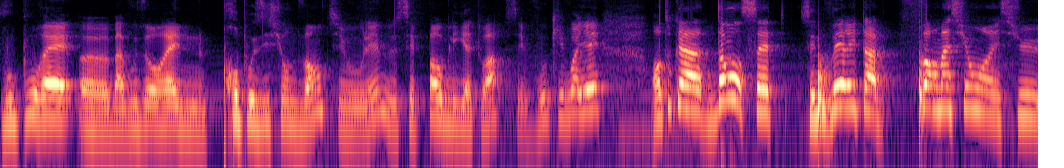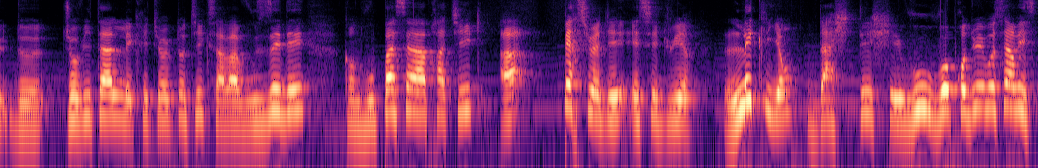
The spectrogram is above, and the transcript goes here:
vous pourrez, euh, bah, vous aurez une proposition de vente si vous voulez, mais ce n'est pas obligatoire, c'est vous qui voyez. En tout cas, dans cette, véritable formation issue de Joe Vital, l'écriture hypnotique, ça va vous aider quand vous passez à la pratique à persuader et séduire les clients d'acheter chez vous vos produits et vos services.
